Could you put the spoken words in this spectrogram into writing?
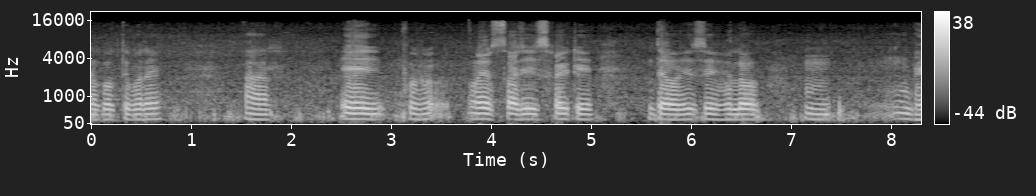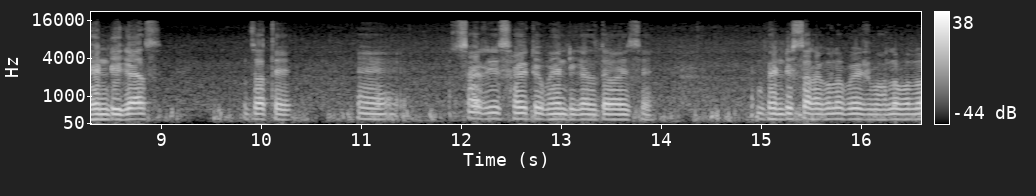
না করতে পারে। আর এই চারি সাইডে দেওয়া হয়েছে হলো ভেন্ডি গাছ যাতে চারি সাইডে ভেন্ডি গাছ দেওয়া হয়েছে। ভেন্ডির চারাগুলো বেশ ভালো ভালো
